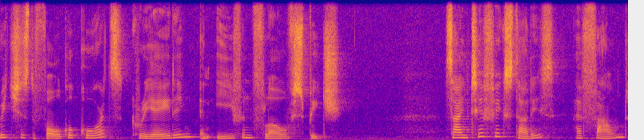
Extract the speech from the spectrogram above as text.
reaches the vocal cords, creating an even flow of speech. Scientific studies have found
